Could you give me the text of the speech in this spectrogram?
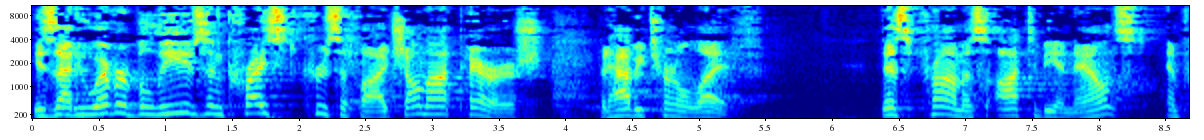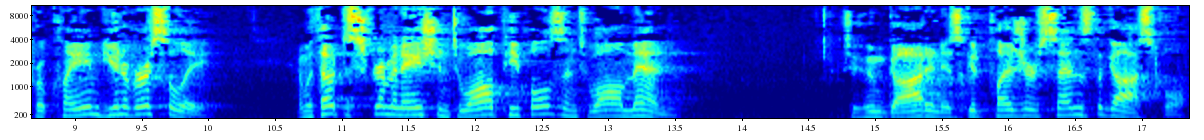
is that whoever believes in Christ crucified shall not perish, but have eternal life. This promise ought to be announced and proclaimed universally and without discrimination to all peoples and to all men, to whom God in his good pleasure sends the gospel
